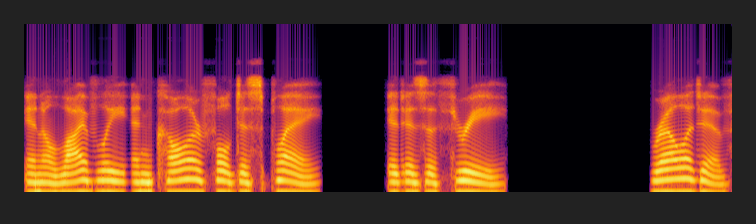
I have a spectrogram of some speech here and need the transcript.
in a lively and colorful display. It is a 3. Relative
